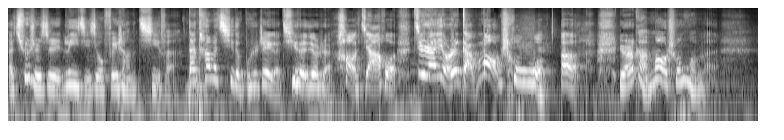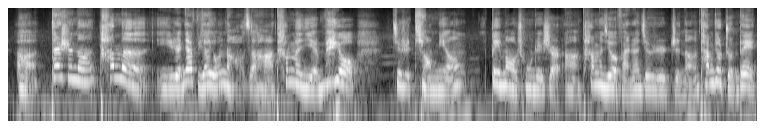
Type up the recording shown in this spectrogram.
呃，确实是立即就非常的气愤，但他们气的不是这个，气的就是好家伙，居然有人敢冒充我啊！有人敢冒充我们。啊，但是呢，他们以人家比较有脑子哈，他们也没有 就是挑明被冒充这事儿啊，他们就反正就是只能，他们就准备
